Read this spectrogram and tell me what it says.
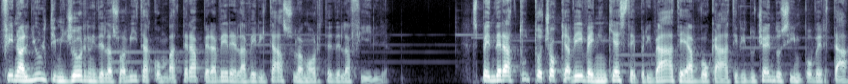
Fino agli ultimi giorni della sua vita combatterà per avere la verità sulla morte della figlia. Spenderà tutto ciò che aveva in inchieste private e avvocati, riducendosi in povertà,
